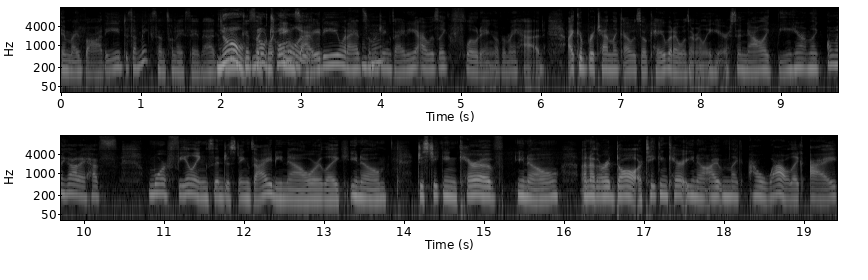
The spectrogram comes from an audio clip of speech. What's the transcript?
in my body, does that make sense when I say that? No, because no, like totally. Mm-hmm. anxiety, when I had so much anxiety, I was like floating over my head. I could pretend like I was okay, but I wasn't really here. So now, like being here, I'm like, oh my god, I have more feelings than just anxiety now, or like you know, just taking care of you know another adult or taking care. You know, I'm like, oh wow, like I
